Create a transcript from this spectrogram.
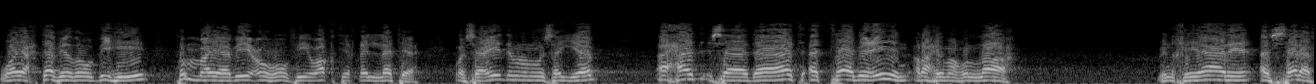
ويحتفظ به ثم يبيعه في وقت قلته. وسعيد بن المسيب أحد سادات التابعين رحمه الله من خيار السلف.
